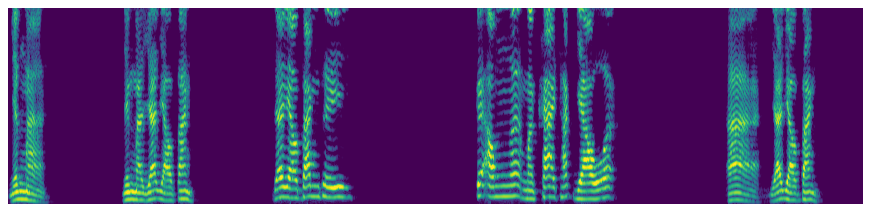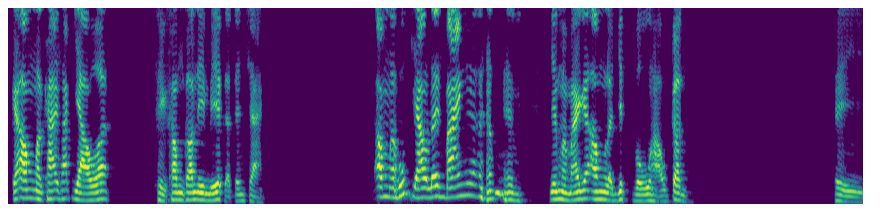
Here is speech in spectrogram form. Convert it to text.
nhưng mà nhưng mà giá dầu tăng. Giá dầu tăng thì cái ông á, mà khai thác dầu á à giá dầu tăng. Cái ông mà khai thác dầu á thì không có niêm yết ở trên sàn. Ông mà hút dầu lên bán á nhưng mà mấy cái ông là dịch vụ hậu cần. Thì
